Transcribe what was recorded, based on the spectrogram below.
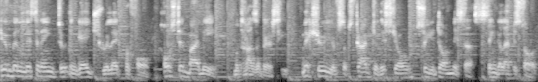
You've been listening to Engage, Relate, Perform, hosted by me, Murtaza Versi. Make sure you've subscribed to this show so you don't miss a single episode.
